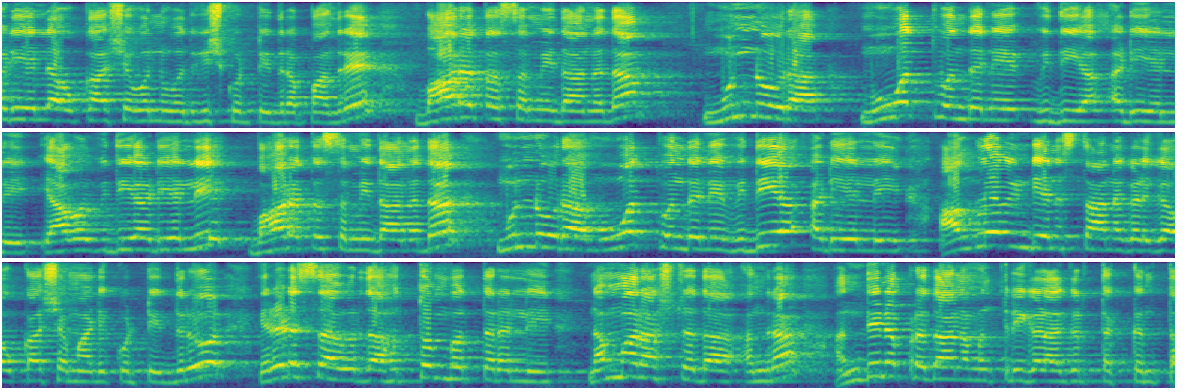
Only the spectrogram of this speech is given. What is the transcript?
ಅಡಿಯಲ್ಲಿ ಅವಕಾಶವನ್ನು ಒದಗಿಸಿಕೊಟ್ಟಿದ್ರಪ್ಪ ಅಂದರೆ ಭಾರತ ಸಂವಿಧಾನದ ಮುನ್ನೂರ ಮೂವತ್ತೊಂದನೇ ವಿಧಿಯ ಅಡಿಯಲ್ಲಿ, ಯಾವ ವಿಧಿಯ ಅಡಿಯಲ್ಲಿ? ಭಾರತ ಸಂವಿಧಾನದ ಮುನ್ನೂರ ಮೂವತ್ತೊಂದನೇ ವಿಧಿಯ ಅಡಿಯಲ್ಲಿ ಆಂಗ್ಲೋ ಇಂಡಿಯನ್ ಸ್ಥಾನಗಳಿಗೆ ಅವಕಾಶ ಮಾಡಿಕೊಟ್ಟಿದ್ದರು. ಎರಡು ಸಾವಿರದ ಹತ್ತೊಂಬತ್ತರಲ್ಲಿ ನಮ್ಮ ರಾಷ್ಟ್ರದ, ಅಂದ್ರೆ ಅಂದಿನ ಪ್ರಧಾನಮಂತ್ರಿಗಳಾಗಿರ್ತಕ್ಕಂಥ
